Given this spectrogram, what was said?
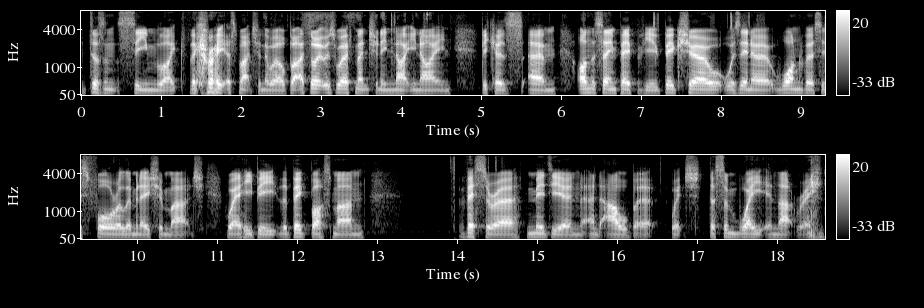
it doesn't seem like the greatest match in the world, but I thought it was worth mentioning 99 because um, on the same pay per view, Big Show was in a one versus four elimination match where he beat the Big Boss Man, Viscera, Mideon, and Albert. Which there's some weight in that ring.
